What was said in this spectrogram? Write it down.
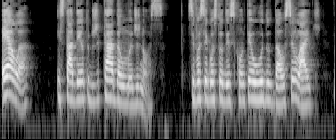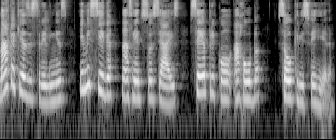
ela está dentro de cada uma de nós. Se você gostou desse conteúdo, dá o seu like, marca aqui as estrelinhas e me siga nas redes sociais, sempre com arroba sou Cris Ferreira.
